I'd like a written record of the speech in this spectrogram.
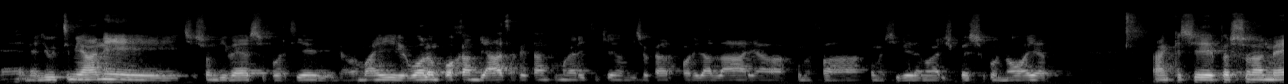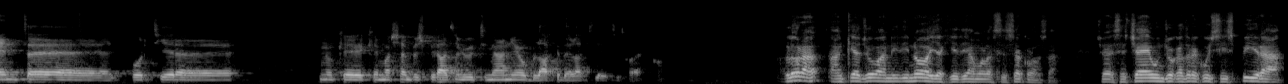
Eh, negli ultimi anni ci sono diversi portieri, ormai il ruolo è un po' cambiato, che tanti magari ti chiedono di giocare fuori dall'area, come, fa, come si vede magari spesso con Neuer, anche se personalmente il portiere uno che, che mi ha sempre ispirato negli ultimi anni è Oblak dell'Atletico. Ecco. Allora anche a Giovanni Di Noia chiediamo la stessa cosa, cioè se c'è un giocatore a cui si ispira,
